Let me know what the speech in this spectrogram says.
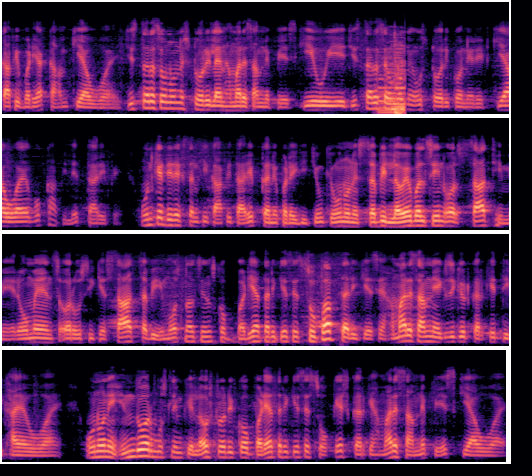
काफ़ी बढ़िया काम किया हुआ है। जिस तरह से उन्होंने स्टोरी लाइन हमारे सामने पेश की हुई है, जिस तरह से उन्होंने उस स्टोरी को नेरेट किया हुआ है, वो काफ़ी काबिल तारीफ़ है। उनके डायरेक्शन की काफ़ी तारीफ़ करनी पड़ेगी, क्योंकि उन्होंने सभी लवेबल सीन और साथ ही में रोमांस और उसी के साथ सभी इमोशनल सीन्स को बढ़िया तरीके से सुपर तरीके से हमारे सामने एग्जीक्यूट करके दिखाया हुआ है। उन्होंने हिंदू और मुस्लिम की लव स्टोरी को बढ़िया तरीके से शोकेश करके हमारे सामने पेश किया हुआ है।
